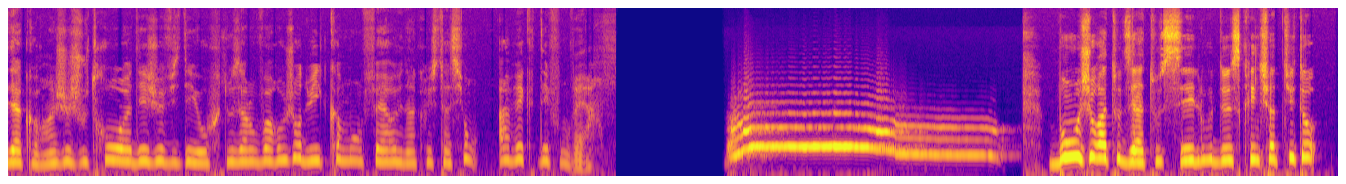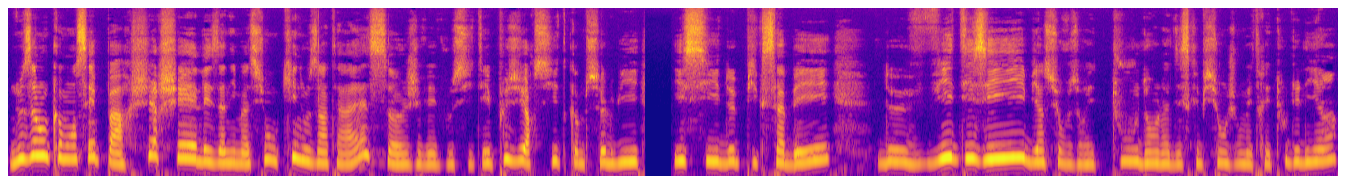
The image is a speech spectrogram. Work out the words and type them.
d'accord, hein, je joue trop à des jeux vidéo. Nous allons voir aujourd'hui comment faire une incrustation avec des fonds verts. Bonjour à toutes et à tous, c'est Lou de Screenshot Tuto. Nous allons commencer par chercher les animations qui nous intéressent. Je vais vous citer plusieurs sites comme celui ici de Pixabay, de Vidizy. Bien sûr, vous aurez tout dans la description, je vous mettrai tous les liens.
